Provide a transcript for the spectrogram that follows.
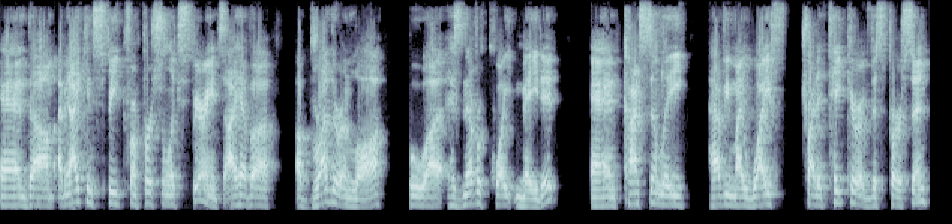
And um, I mean, I can speak from personal experience. I have a, a brother in law who uh, has never quite made it and constantly having my wife try to take care of this person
